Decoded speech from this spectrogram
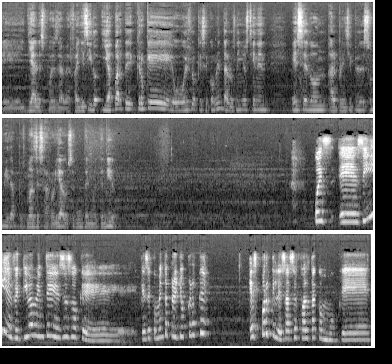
eh, ya después de haber fallecido. Y aparte creo que o es lo que se comenta los niños tienen ese don al principio de su vida pues más desarrollado según tengo entendido. Pues eh, sí, efectivamente eso es lo que, que se comenta, pero yo creo que es porque les hace falta como que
